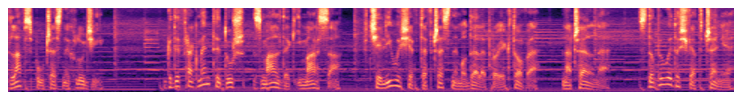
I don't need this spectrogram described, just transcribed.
dla współczesnych ludzi. Gdy fragmenty dusz z Maldek i Marsa wcieliły się w te wczesne modele projektowe, naczelne, zdobyły doświadczenie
